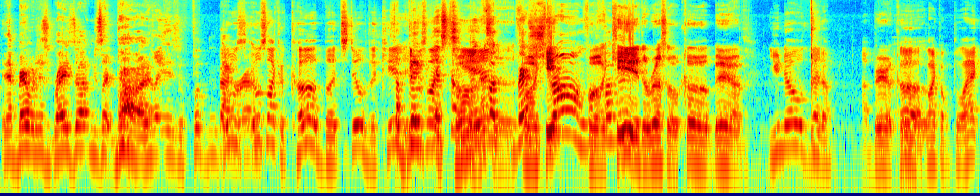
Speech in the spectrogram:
And that bear would just raise up and just like, bah, and like he's flipping back it was around. it was like a cub, but still the kid. It's a he big- was like it's still Cub, Yeah, a- very for a strong, kid, for a kid to wrestle a cub bear, you know that a a bear cub. uh, like a black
